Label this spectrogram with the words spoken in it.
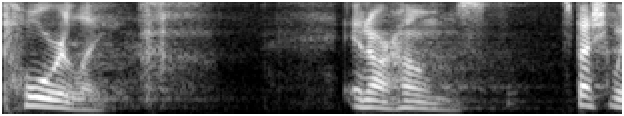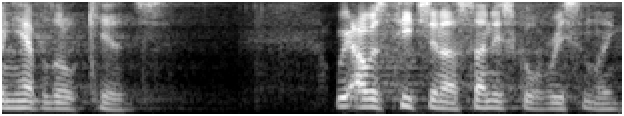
poorly in our homes, especially when you have little kids. We, I was teaching a Sunday school recently,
